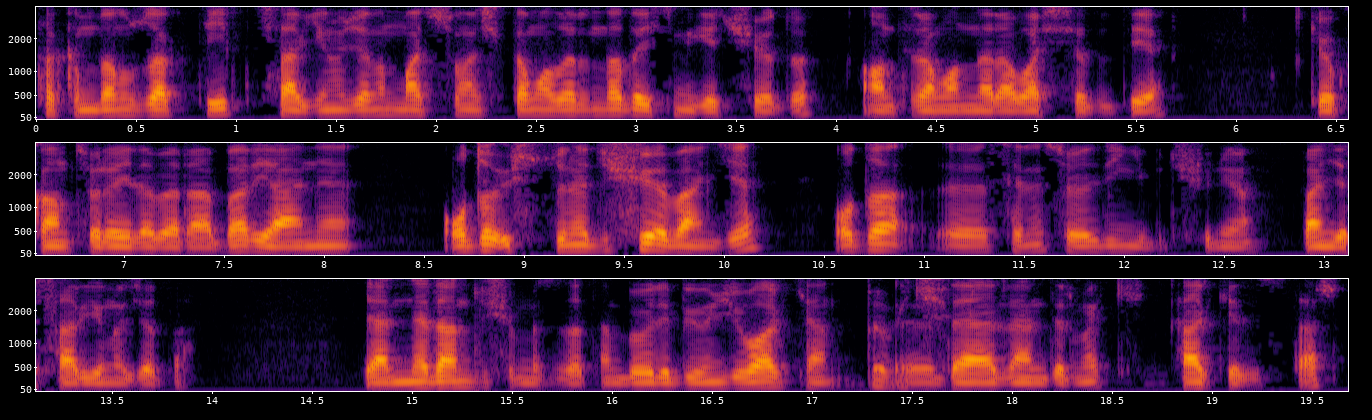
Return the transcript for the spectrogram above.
takımdan uzak değil. Sergen Hoca'nın maç sonu açıklamalarında da ismi geçiyordu. Antrenmanlara başladı diye. Gökhan Töre ile beraber. Yani o da üstüne düşüyor bence. O da e, senin söylediğin gibi düşünüyor. Bence Sergen Hoca da. Yani neden düşünmesi zaten? Böyle bir oyuncu varken e, değerlendirmek herkes ister.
